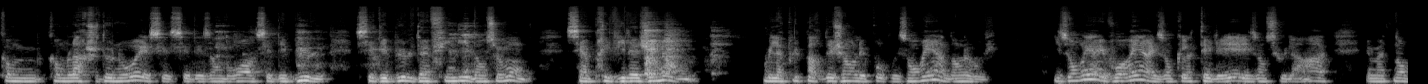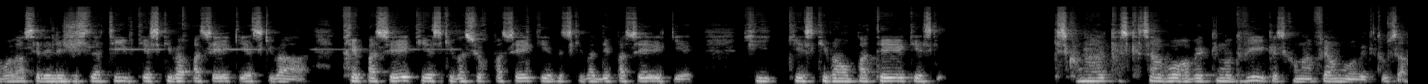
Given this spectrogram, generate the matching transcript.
comme, comme l'arche de Noé, c'est des endroits, c'est des bulles, c'est des bulles d'infini dans ce monde. C'est un privilège énorme. Mais la plupart des gens, les pauvres, ils ont rien dans leur vie. Ils ont rien, ils voient rien. Ils ont que la télé, ils ont celui-là. Et maintenant, voilà, c'est les législatives. Qui est-ce qui va passer? Qui est-ce qui va trépasser? Qui est-ce qui va surpasser? Qui est-ce qui va dépasser? Qui est, qui, est-ce qui va empâter, qu'est-ce qu'on a, qu'est-ce que ça a à voir avec notre vie, qu'est-ce qu'on a à faire nous avec tout ça?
